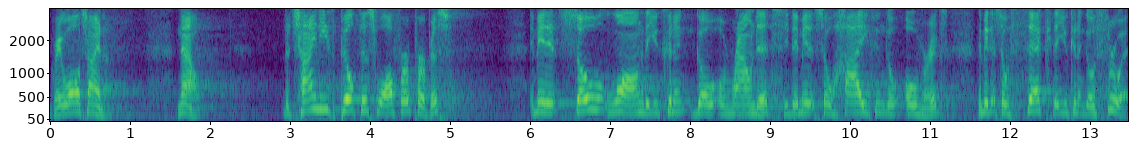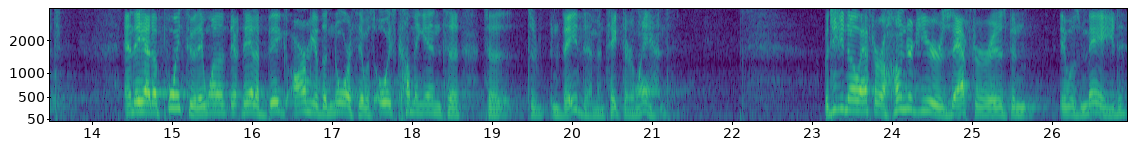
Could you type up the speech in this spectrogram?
Great Wall of China. Now, the Chinese built this wall for a purpose. They made it so long that you couldn't go around it. They made it so high you couldn't go over it. They made it so thick that you couldn't go through it. And they had a point to it. They, wanted, they had a big army of the north that was always coming in to, to, to invade them and take their land. But did you know after a hundred years after it has been it was made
